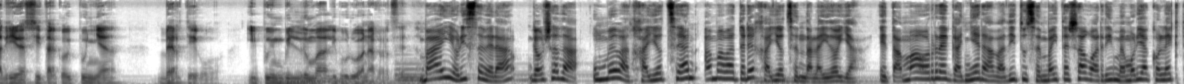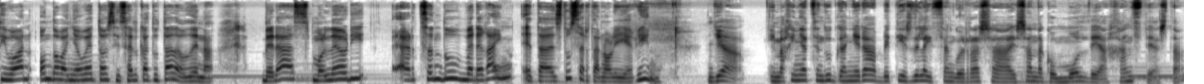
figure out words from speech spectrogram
Adierazitako ipuina, Vertigo, ipuin bilduma liburuan agertzen da. Bai, hori zebera, gauza da, ume bat jaiotzean ama bat ere jaiotzen dala idoia. Eta ama horrek gainera baditu zenbait esagarri memoria kolektiboan ondo baino beto zizelkatuta daudena. Beraz, molde hori hartzen du bere gain eta ez du zertan hori egin. Ja, imaginatzen dut gainera beti ez dela izango erraza esandako moldea jantztea, ezta?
